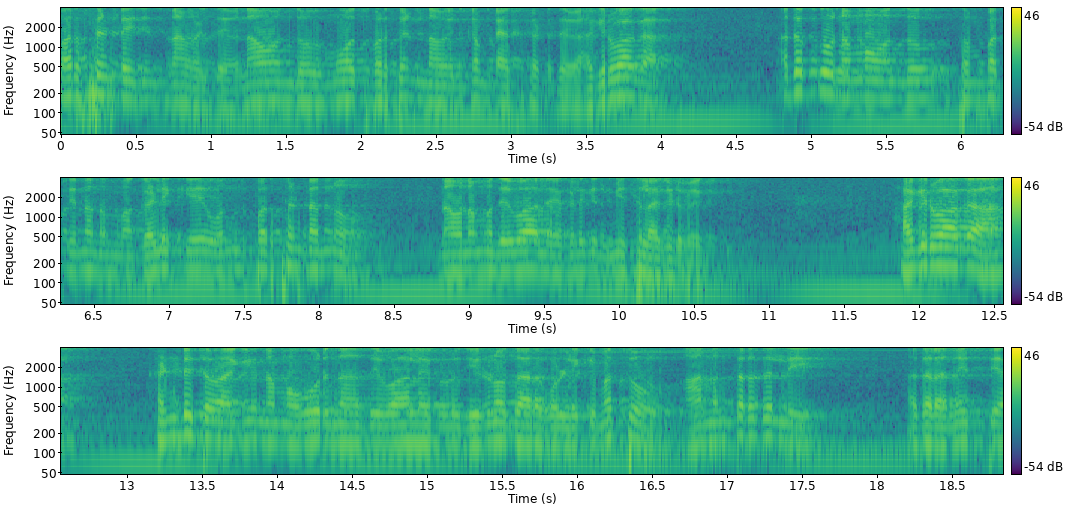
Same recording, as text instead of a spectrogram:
ಪರ್ಸೆಂಟೇಜ್ ಅಂತ ನಾವು ಹೇಳ್ತೇವೆ. ನಾವೊಂದು ಮೂವತ್ತು ಪರ್ಸೆಂಟ್ ನಾವು ಇನ್ಕಮ್ ಟ್ಯಾಕ್ಸ್ ಕಟ್ತೇವೆ ಹಾಗಿರುವಾಗ ಅದಕ್ಕೂ ನಮ್ಮ ಒಂದು ಸಂಪತ್ತಿನ ನಮ್ಮ ಗಳಿಕೆ ಒಂದು ಪರ್ಸೆಂಟನ್ನು ನಾವು ನಮ್ಮ ದೇವಾಲಯಗಳಿಗೆ ಮೀಸಲಾಗಿಡಬೇಕು. ಹಾಗಿರುವಾಗ ಖಂಡಿತವಾಗಿ ನಮ್ಮ ಊರಿನ ದೇವಾಲಯಗಳು ಜೀರ್ಣೋದ್ಧಾರಗೊಳ್ಳಲಿಕ್ಕೆ ಮತ್ತು ಆ ನಂತರದಲ್ಲಿ ಅದರ ನಿತ್ಯ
